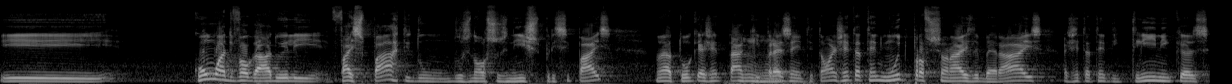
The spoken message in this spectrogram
E como o advogado ele faz parte dos nossos nichos principais, não é à toa que a gente está aqui uhum. presente. Então a gente atende muito profissionais liberais, a gente atende clínicas,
